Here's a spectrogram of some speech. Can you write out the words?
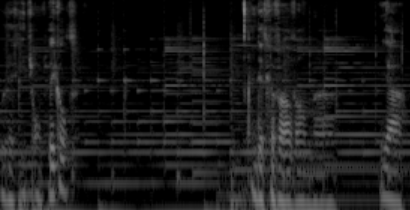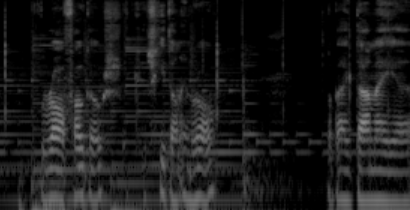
Hoe zich iets ontwikkelt. In dit geval van ja, raw foto's. Schiet dan in RAW. Waarbij ik daarmee uh,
